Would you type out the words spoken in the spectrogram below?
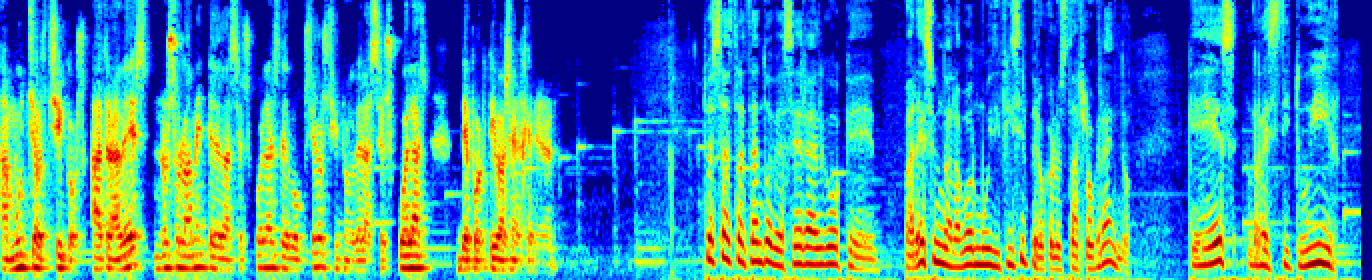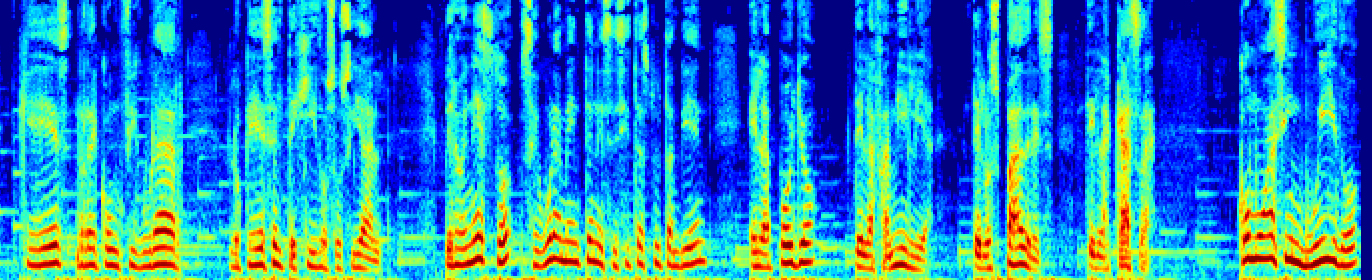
a muchos chicos a través no solamente de las escuelas de boxeo, sino de las escuelas deportivas en general. Tú estás tratando de hacer algo que parece una labor muy difícil, pero que lo estás logrando, que es restituir, que es reconfigurar lo que es el tejido social. Pero en esto seguramente necesitas tú también el apoyo de la familia, de los padres, de la casa. ¿Cómo has imbuido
